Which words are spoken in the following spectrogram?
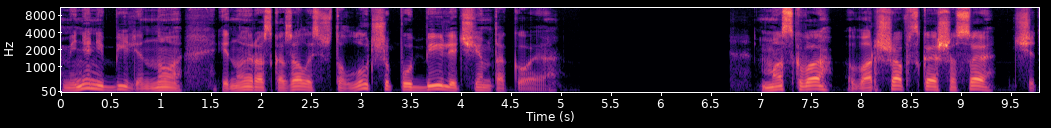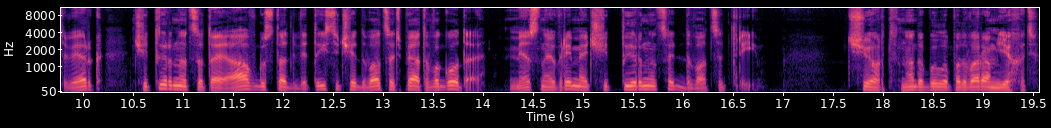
меня не били, но иной раз казалось, что лучше побили, чем такое. Москва, Варшавское шоссе, четверг, 14 августа 2025 года. Местное время 14.23. Черт, надо было по дворам ехать.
